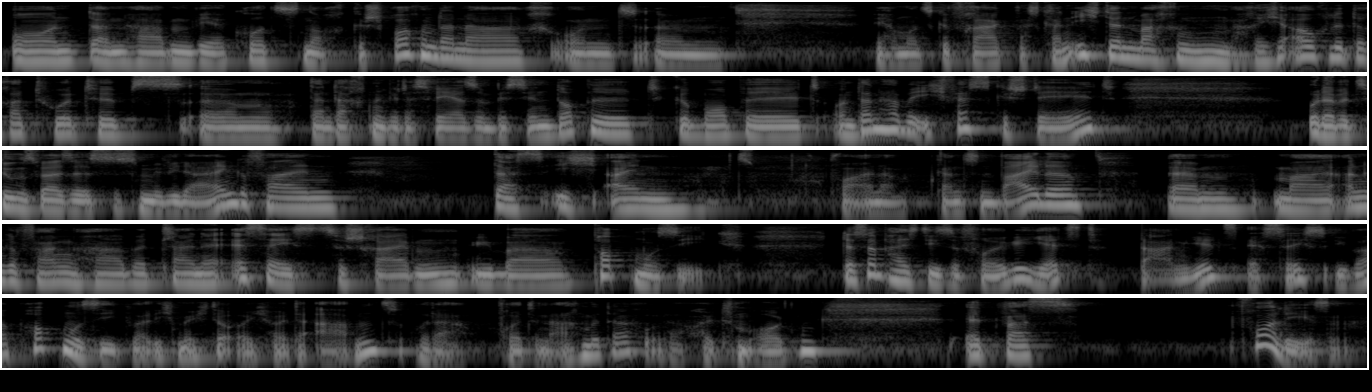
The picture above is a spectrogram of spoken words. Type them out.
und dann haben wir kurz noch gesprochen danach und ähm, wir haben uns gefragt, was kann ich denn machen? Mache ich auch Literaturtipps? Ähm, dann dachten wir, das wäre so ein bisschen doppelt gemoppelt. Und dann habe ich festgestellt, oder beziehungsweise ist es mir wieder eingefallen, dass ich ein, vor einer ganzen Weile ähm, mal angefangen habe, kleine Essays zu schreiben über Popmusik. Deshalb heißt diese Folge jetzt Daniels Essays über Popmusik, weil ich möchte euch heute Abend oder heute Nachmittag oder heute Morgen etwas vorlesen.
